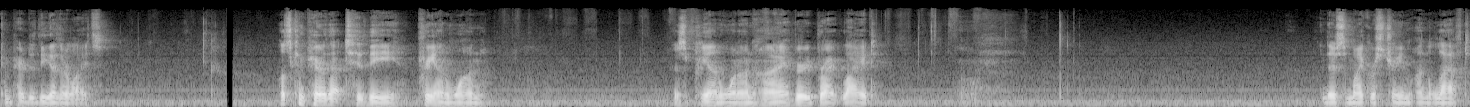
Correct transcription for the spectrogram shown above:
compared to the other lights. Let's compare that to the Preon 1. There's a Preon 1 on high, very bright light. And there's a microstream on the left.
